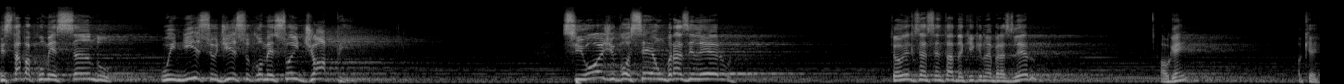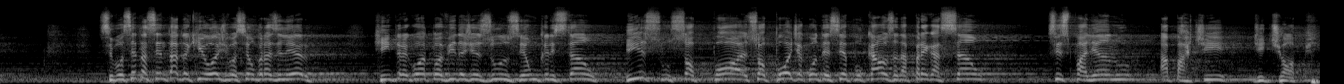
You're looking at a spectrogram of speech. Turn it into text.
estava começando, o início disso começou em Jope. Se hoje você é um brasileiro, tem alguém que está sentado aqui que não é brasileiro? Alguém? Ok. Se você está sentado aqui hoje, você é um brasileiro que entregou a tua vida a Jesus, é um cristão, isso só pode, só pode acontecer por causa da pregação se espalhando a partir de Jope,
